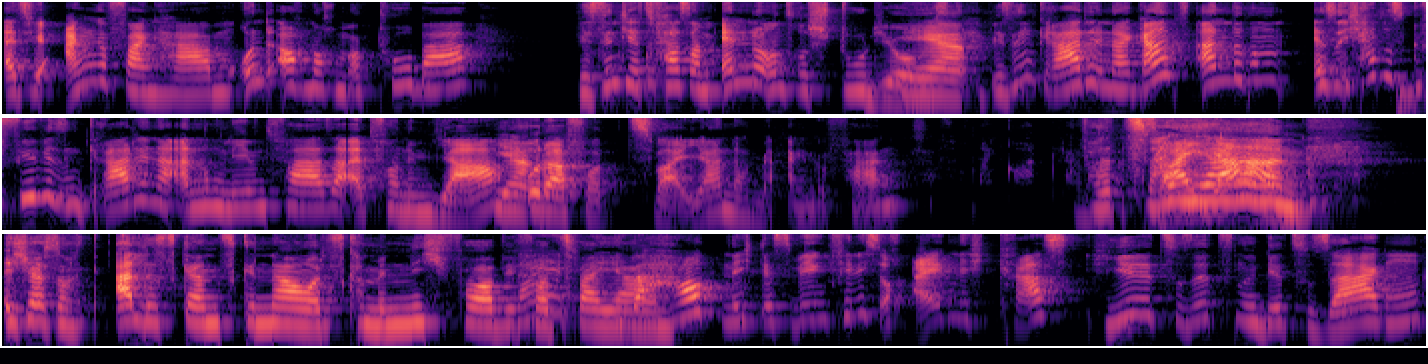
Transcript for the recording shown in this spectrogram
als wir angefangen haben und auch noch im Oktober, wir sind jetzt fast am Ende unseres Studiums. Ja. Wir sind gerade in einer ganz anderen, also ich habe das Gefühl, wir sind gerade in einer anderen Lebensphase als vor einem Jahr Ja. oder vor zwei Jahren, da haben wir angefangen. Oh mein Gott, wir haben Vor zwei Jahren. Ich weiß noch alles ganz genau. Das kommt mir nicht vor wie vor Nein, zwei Jahren. Überhaupt nicht. Deswegen finde ich es auch eigentlich krass, hier zu sitzen und dir zu sagen,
